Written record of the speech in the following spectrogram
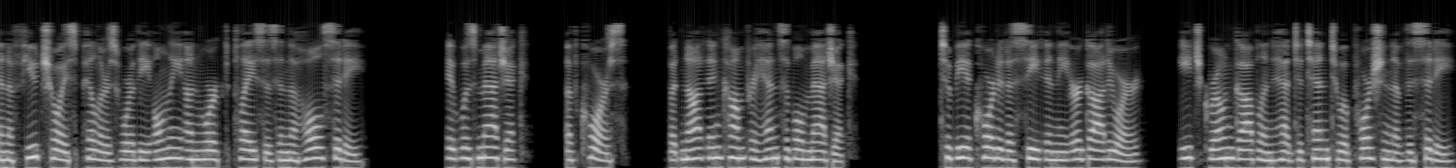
and a few choice pillars were the only unworked places in the whole city. It was magic, of course, but not incomprehensible magic. To be accorded a seat in the Ergadur, each grown goblin had to tend to a portion of the city,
